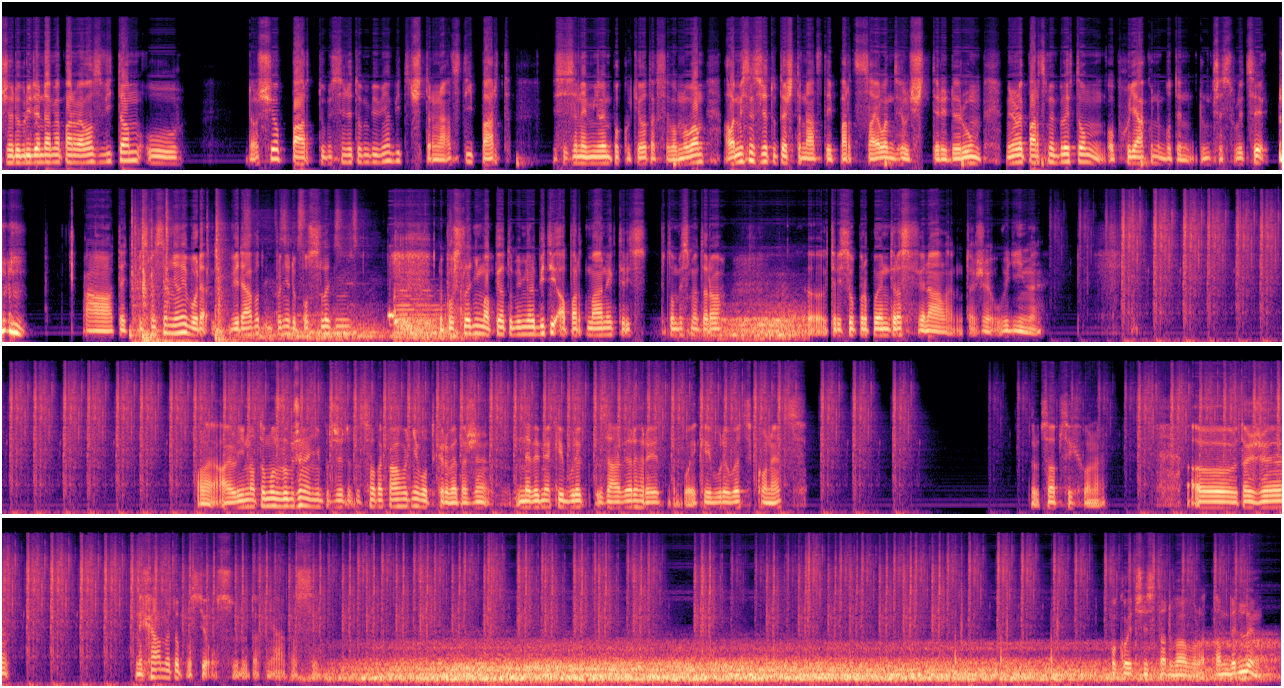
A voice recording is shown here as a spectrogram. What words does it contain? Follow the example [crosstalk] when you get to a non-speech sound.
Takže dobrý den dámy a pánové, já vás vítám u dalšího partu, myslím, že to by měl být 14. part, jestli se nemýlím, pokud jo, tak se omlouvám, ale myslím si, že tu je 14. part Silent Hill 4 The Room. Minulý part jsme byli v tom obchodáku, nebo ten dům přes ulici, [clears throat] a teď bychom se měli vydávat úplně do poslední, do poslední mapy a to by měly být ty apartmány, který potom bychom teda, eh, který jsou propojeny teda s finálem, takže uvidíme. Ale Eileen na to moc dobře není, protože je docela taková hodně od krve, takže nevím jaký bude závěr hry, nebo jaký bude vůbec konec. To je docela psycho, ne? Uh, takže necháme to prostě osudu tak nějak asi. Pokoj 302, vole, tam bydlím.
